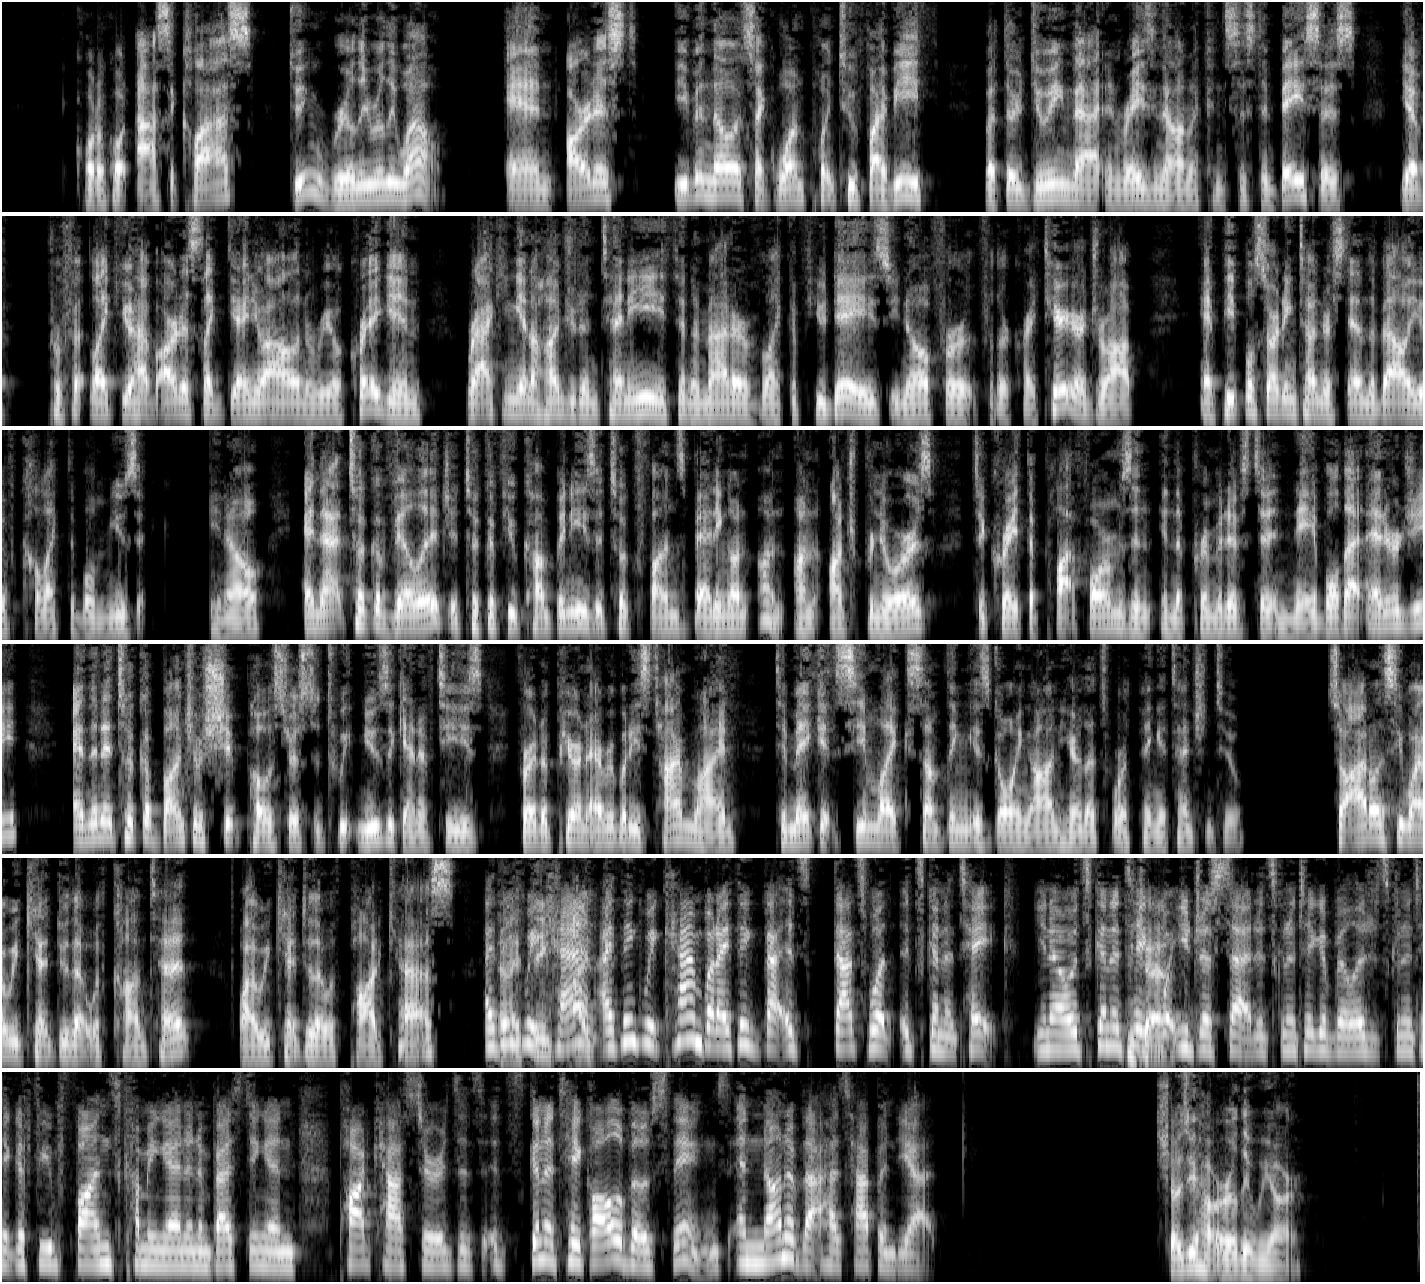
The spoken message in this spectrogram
quote unquote, asset class doing really, really well. And artists, even though it's like 1.25 ETH, but they're doing that and raising that on a consistent basis. You have prof- like you have artists like Daniel Allan and Reo Cragun racking in 110 ETH in a matter of like a few days, you know, for for their criteria drop, and people starting to understand the value of collectible music, you know, and that took a village, it took a few companies, it took funds betting on on, on entrepreneurs to create the platforms and, and the primitives to enable that energy, and then it took a bunch of shit posters to tweet music NFTs for it to appear on everybody's timeline to make it seem like something is going on here that's worth paying attention to. So I don't see why we can't do that with content, why we can't do that with podcasts. I think I we think can. I- I, think we can, but I think that it's that's what it's going to take. You know, it's going to take Okay. what you just said. It's going to take a village. It's going to take a few funds coming in and investing in podcasters. It's it's going to take all of those things, and none of that has happened yet. Shows you how early we are.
